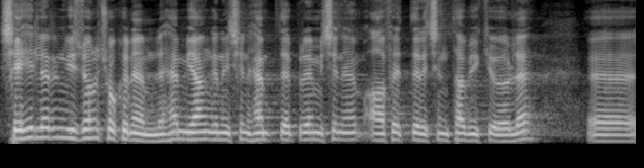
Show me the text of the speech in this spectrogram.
Şehirlerin vizyonu çok önemli. Hem yangın için, hem deprem için, hem afetler için tabii ki öyle. Ee,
